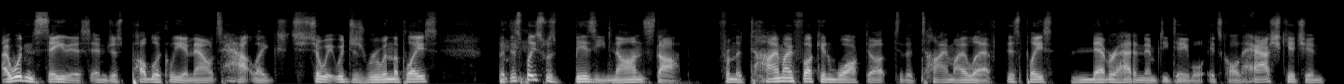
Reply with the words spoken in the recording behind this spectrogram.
I wouldn't say this and just publicly announce how like so it would just ruin the place. But this place was busy nonstop from the time I fucking walked up to the time I left. This place never had an empty table. It's called Hash Kitchen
